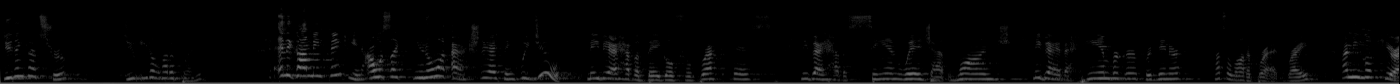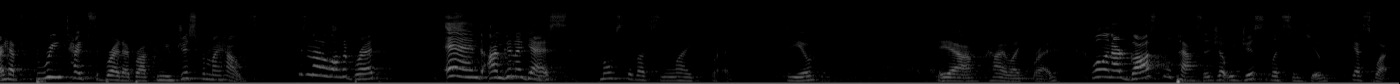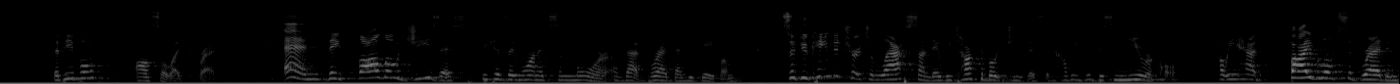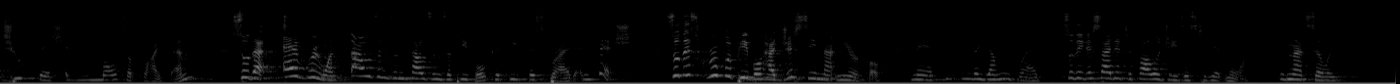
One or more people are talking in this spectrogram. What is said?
Do you think that's true? Do you eat a lot of bread? And it got me thinking. I was like, you know what? Actually, I think we do. Maybe I have a bagel for breakfast. Maybe I have a sandwich at lunch. Maybe I have a hamburger for dinner. That's a lot of bread, right? I mean, look here. I have three types of bread I brought from you just from my house. Isn't that a lot of bread? And I'm to guess most of us like bread. Do you? Yeah, I like bread. Well, in our gospel passage that we just listened to, guess what? The people also liked bread. And they followed Jesus because they wanted some more of that bread that he gave them. So if you came to church last Sunday, we talked about Jesus and how he did this miracle, how he had five loaves of bread and two fish, and he multiplied them so that everyone, thousands and thousands of people, could eat this bread and fish. So this group of people had just seen that miracle, and they had eaten the yummy bread, so they decided to follow Jesus to get more. Isn't that silly?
